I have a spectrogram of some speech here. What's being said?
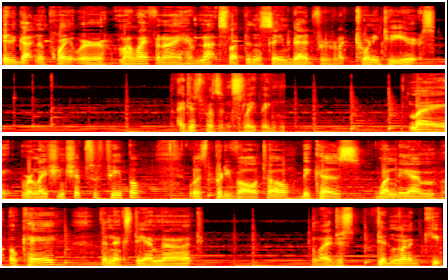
it had gotten to the point where my wife and I have not slept in the same bed for like 22 years. I just wasn't sleeping. My relationships with people was pretty volatile because one day I'm okay, the next day I'm not. I just didn't want to keep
